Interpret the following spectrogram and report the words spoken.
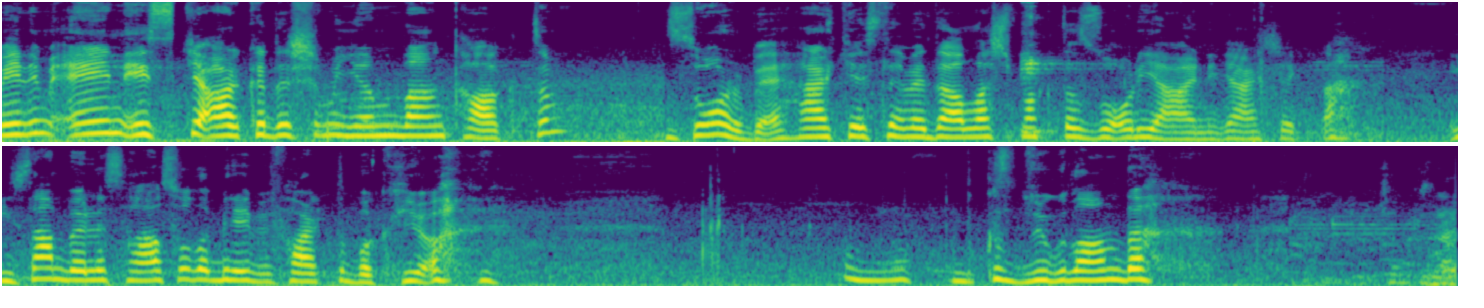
benim en eski arkadaşımın yanından kalktım. Zor be. Herkesle vedalaşmak da zor yani gerçekten. İnsan böyle sağa sola bile bir farklı bakıyor. Bu kız duygulandı. Çok güzel.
